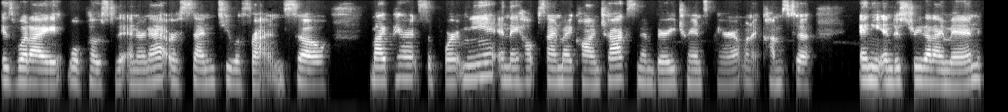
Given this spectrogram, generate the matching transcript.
is what I will post to the internet or send to a friend. So my parents support me and they help sign my contracts and I'm very transparent when it comes to any industry that I'm in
